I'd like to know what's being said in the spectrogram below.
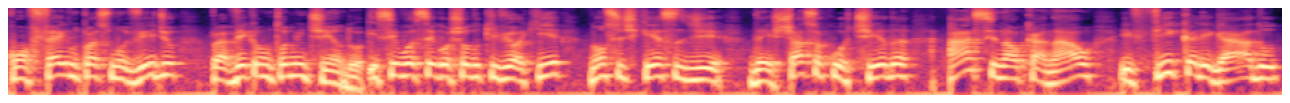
Confere no próximo vídeo para ver que eu não estou mentindo. E se você gostou do que viu aqui, não se esqueça de deixar sua curtida, assinar o canal e fica ligado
